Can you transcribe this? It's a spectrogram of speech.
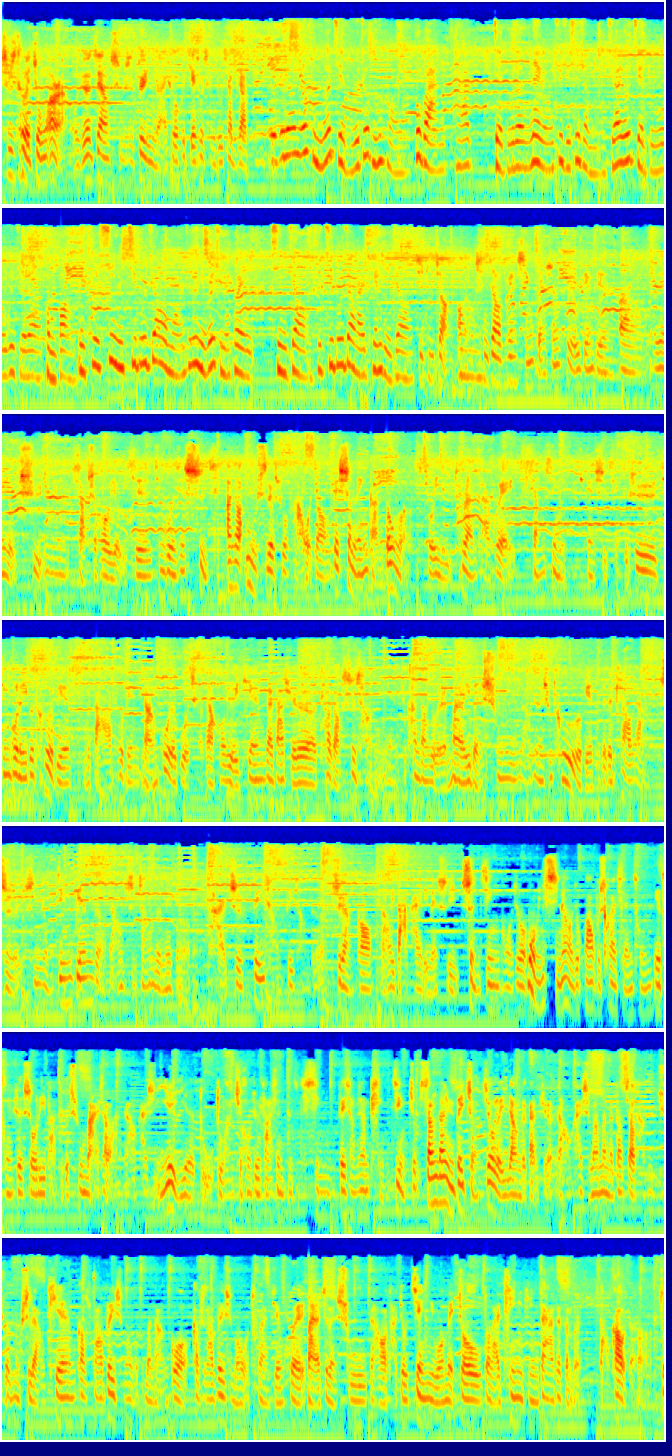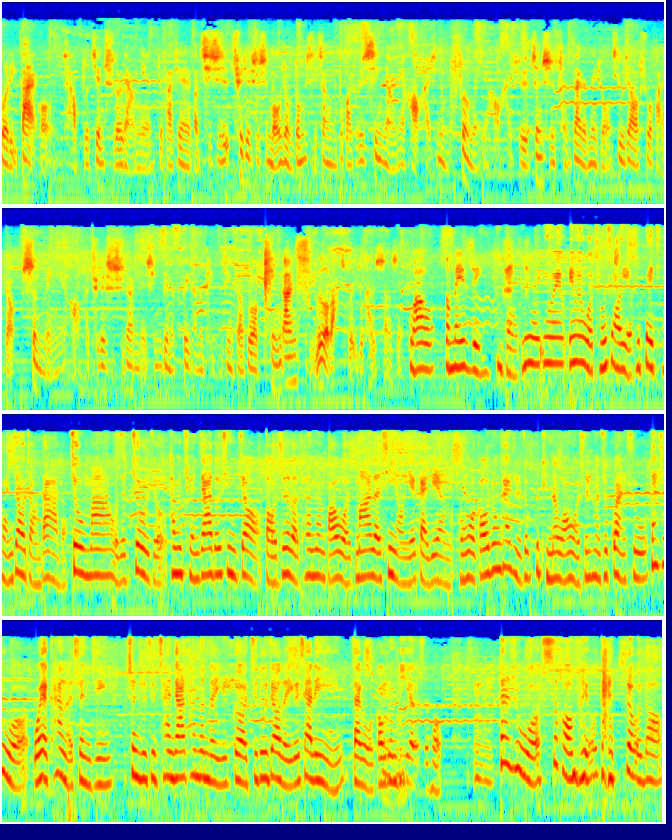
是不是特别中二啊？我觉得这样是不是对你来说会接受程度上比较？我觉得有很多解读就很好呀，不管它解读的内容具体是什么，只要有解读，我就觉得很棒。你是信基督教吗？就是你为什么会信教？是基督教还是天主教？基督教，哦呃信教这件事情本身会有一点点呃有点有趣，因为小时候有一些经过一些事情，按照牧师的说法，我叫被圣灵感动了，所以突然才会相信。件事情就是经过了一个特别复杂、特别难过的过程。然后有一天在大学的跳蚤市场里面，就看到有人卖了一本书，然后这本书特别特别的漂亮，纸是那种金边的，然后纸张的那个材质非常非常的质量高。然后一打开，里面是一圣经，我就莫名其妙的就花五十块钱从一个同学手里把这个书买下来，然后开始一页一页的读。读完之后，就发现自己的心非常非常平静，就相当于被拯救了一样的感觉。然后开始慢慢的到教堂里去跟牧师聊天，告诉他为什么我这么难过，告诉他为什么我突然间会买了这本书，然后他就建议我每周都来听一听大家在怎么祷告的，呃做礼拜哦，差不多坚持了两年，就发现呃其实确确实实某种东西，像不管说是信仰也好，还是那种氛围也好，还是真实存在的那种基督教的说法叫圣灵也好，它确确实实让你的心变得非常的平静，叫做平安喜乐吧，所以就开始相信。哇哦，amazing！对，因为因为因为我从小也是被传教长大的，舅妈、我的舅舅他们全家都信教，导致了他们把我妈的信仰也改变了。从我高中开始就不停的往我身上去灌输，但是我我也看了圣经，甚至去参加他们的一个基督教的一个夏令营，在我高中毕业的时候，嗯，但是我丝毫没有感受到，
